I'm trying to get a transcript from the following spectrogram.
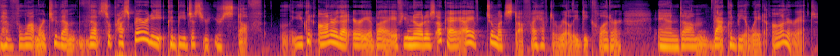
have a lot more to them. The, so prosperity could be just your, your stuff. You can honor that area by if you notice, okay, I have too much stuff. I have to really declutter, and um, that could be a way to honor it.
